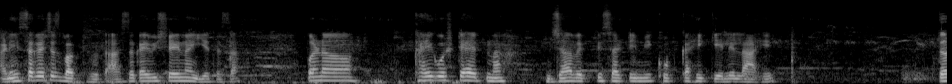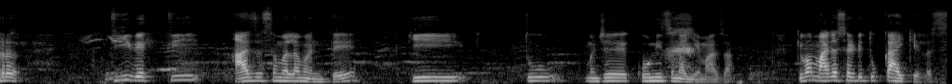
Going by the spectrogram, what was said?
आणि सगळ्याच्याच बाबतीत होतं. असं काही विषय नाही आहे त्याचा. पण काही गोष्टी आहेत ना ज्या व्यक्तीसाठी मी खूप काही केलेलं आहे. तर ती व्यक्ती आज असं मला म्हणते की तू म्हणजे कोणीच नाही आहे माझा. किंवा माझ्यासाठी तू काय केलंस?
